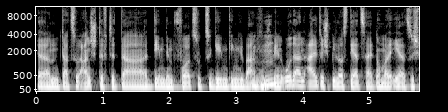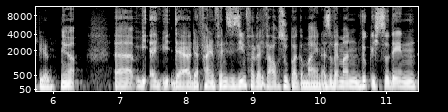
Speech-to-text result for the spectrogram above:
ähm, dazu anstiftet, da dem den Vorzug zu geben gegenüber Mhm. anderen Spielen oder ein altes Spiel aus der Zeit nochmal eher zu spielen. Ja. Äh, wie, äh, wie, der, der Final Fantasy VII Vergleich war auch super gemein. Also wenn man wirklich so den,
